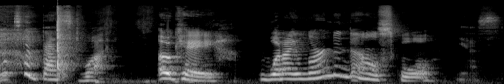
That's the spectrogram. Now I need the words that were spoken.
What's the best one? okay, what I learned in dental school Yes.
